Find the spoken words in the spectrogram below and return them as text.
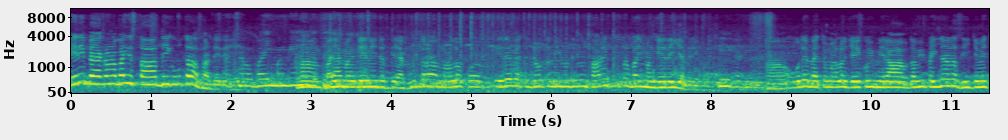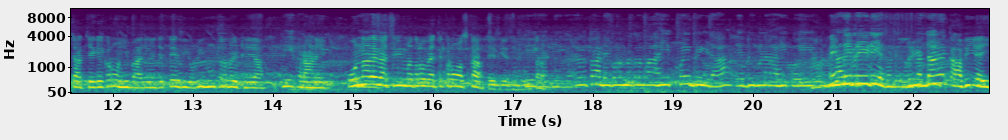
ਇਹਦੀ ਬੈਕਗ੍ਰਾਉਂਡ ਬਾਈ ਉਸਤਾਦ ਦੀ ਕਬੂਤਰ ਆ ਸਾਡੇ ਦੇ। ਅੱਛਾ ਬਾਈ ਮੰਗੇ ਹਾਂ ਨਹੀਂ ਦਿੱਤੇ ਬਾਈ ਮੰਗੇ ਨਹੀਂ ਦਿੱਤੇ ਆ ਕਬੂਤਰ। ਮੰਨ ਲਓ ਕੋਈ- ਇਹਦੇ ਵਿੱਚ ਜੋ ਤਕਰੀਬਨ ਤਕਰੀਬਨ ਸਾਰੇ ਕਬੂਤਰ ਬਾਈ ਮੰਗੇ ਦੇ ਹੀ ਆ ਮੇਰੇ ਕੋਲੇ। ਠੀਕ ਆ ਠੀਕ ਹਾਂ। ਉਹਦੇ ਵਿੱਚ ਮੰਨ ਲਓ ਜੇ ਕੋਈ ਮੇਰਾ ਆਪਦਾ ਵੀ ਪਹਿਲਾਂ ਦਾ ਸੀ ਜਿਵੇਂ ਚਾਚੇ ਕੇ ਘਰੋਂ ਹੀ ਬਾਜੀਆਂ ਜਿੱਤੇ ਸੀ ਉਹ ਵੀ ਕਬੂਤਰ ਬੈਠੇ ਆ ਠੀਕ ਪੁਰਾਣੇ। ਉਹਨਾਂ ਦੇ ਵਿੱਚ ਵੀ ਮਤਲਬ ਵਿੱਚ ਕ੍ਰਾਸ ਕਰਤੇ ਸੀ ਅਸੀਂ ਠੀਕ ਕਬੂਤਰ। ਠੀਕ ਆ ਫਿਰ ਤੁਹਾਡੇ ਕੋਲ ਮਤਲਬ ਆਹੀ ਇੱਕੋ ਹੀ ਬਰੀਡ ਆ ਇਹ ਦੁਗਣਾ ਆਹੀ ਕੋਈ ਨਾਲੀ ਬਰੀਡ ਹੀ ਆ ਤੁਹਾਡੇ ਕੋਲ ਬਰੀਡਾਂ ਕਾਫੀ ਆਈ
